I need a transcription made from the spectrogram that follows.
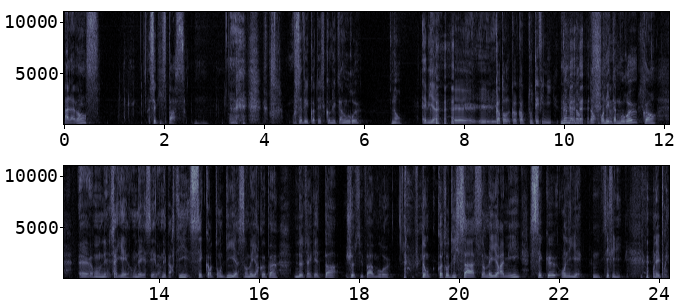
à l'avance ce qui se passe. Mhm. Vous savez quand est-ce qu'on est amoureux? Non. Eh bien. Euh, quand, tout est fini. Non, non, non. non. On est amoureux quand. Euh, on est, ça y est, on est, est, on est parti. C'est quand on dit à son meilleur copain Ne t'inquiète pas, je ne suis pas amoureux. Donc, quand on dit ça à son meilleur ami, c'est qu'on y est. Hmm. C'est fini. On est pris.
